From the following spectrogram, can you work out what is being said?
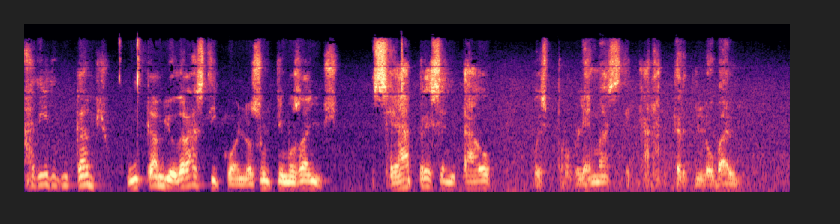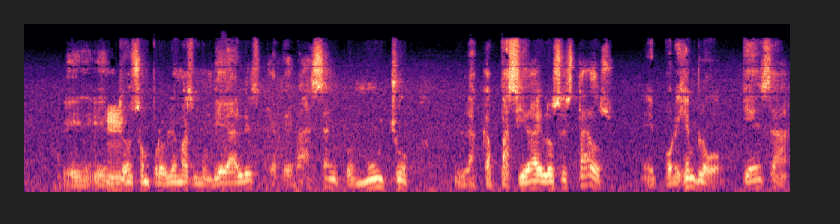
ha habido un cambio, un cambio drástico en los últimos años. Se ha presentado pues problemas de carácter global. Eh, mm. entonces son problemas mundiales que rebasan con mucho la capacidad de los estados. Eh, por ejemplo, piensa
